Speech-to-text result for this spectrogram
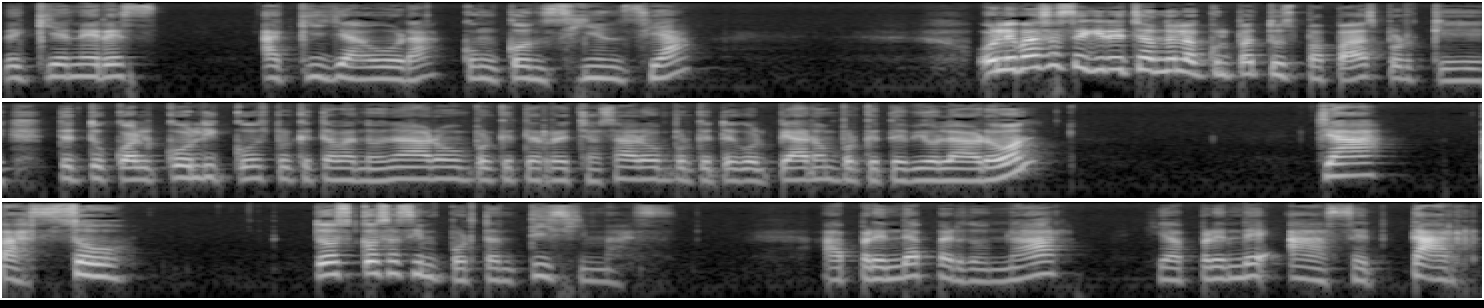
de quién eres aquí y ahora, con conciencia. ¿O le vas a seguir echando la culpa a tus papás porque te tocó alcohólicos, porque te abandonaron, porque te rechazaron, porque te golpearon, porque te violaron? Ya pasó. Dos cosas importantísimas. Aprende a perdonar y aprende a aceptar.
